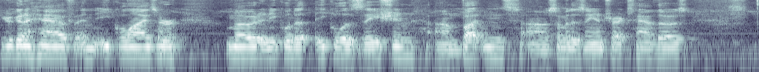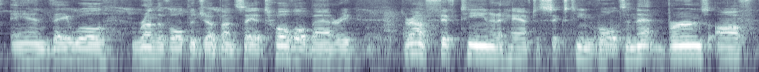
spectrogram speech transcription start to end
you're going to have an equalizer mode and equal equalization um, buttons. Uh, some of the Xantrex have those. and they will run the voltage up on say a 12 volt battery to around 15 and a half to 16 volts and that burns off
